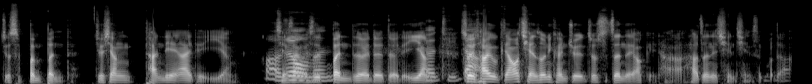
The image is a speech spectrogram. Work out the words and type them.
就是笨笨的，就像谈恋爱的一样，哦，钱上就我是笨，对对对的一样所以他有想要钱的时候，你可能觉得就是真的要给他，他真的欠钱什么的啊、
